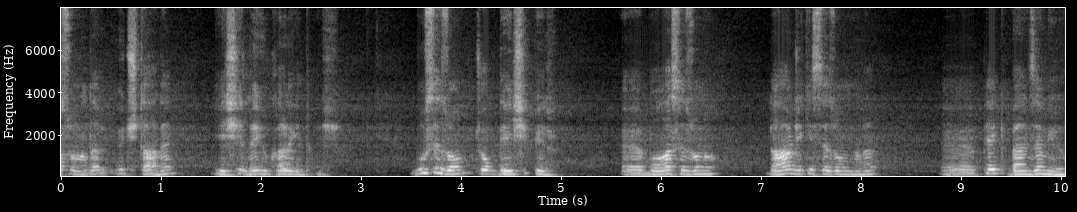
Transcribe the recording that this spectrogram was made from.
sonra da 3 tane yeşille yukarı gitmiş. Bu sezon çok değişik bir e, boğa sezonu. Daha önceki sezonlara pek benzemiyor.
